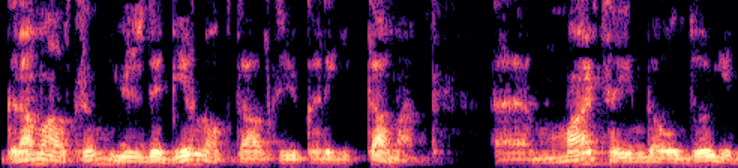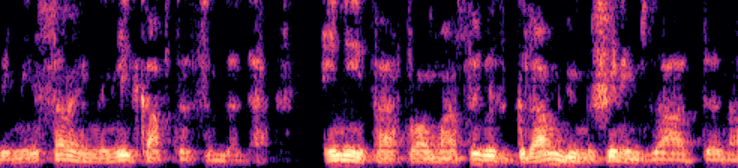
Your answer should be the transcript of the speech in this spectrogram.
Gram altın %1.6 yukarı gitti ama ee, Mart ayında olduğu gibi Nisan ayının ilk haftasında da en iyi performansı biz gram gümüşün imza attığını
